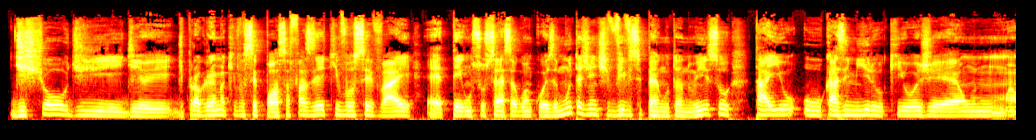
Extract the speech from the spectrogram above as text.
de show, de, de, de programa que você possa fazer que você vai é, ter um sucesso, alguma coisa. Muita gente vive se perguntando isso. Tá aí o, o Casimiro, que hoje é um,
